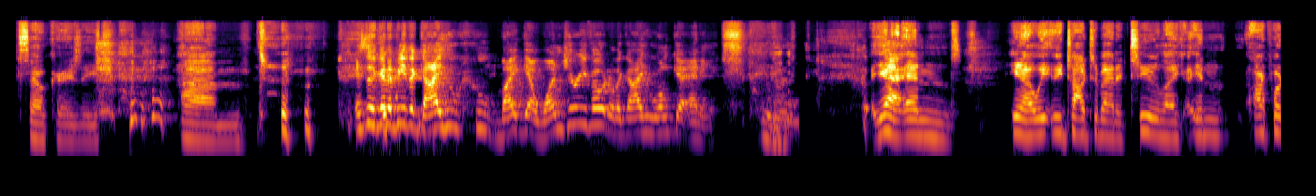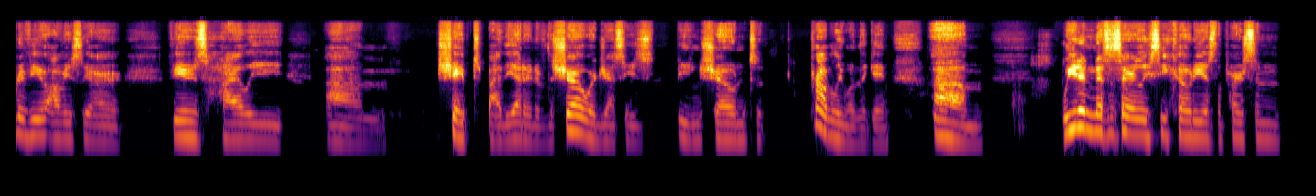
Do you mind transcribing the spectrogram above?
so crazy. Um is it going to be the guy who who might get one jury vote or the guy who won't get any? Yeah, and you know, we, we talked about it too. Like in our point of view, obviously our views highly um shaped by the edit of the show where Jesse's being shown to probably win the game. Um we didn't necessarily see Cody as the person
